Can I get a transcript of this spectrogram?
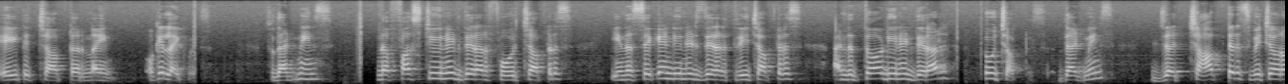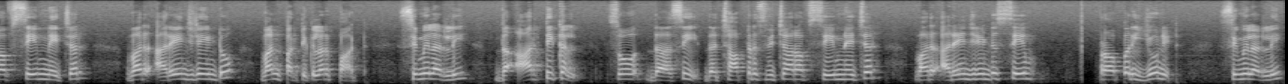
8 chapter 9 okay likewise. So that means in the first unit there are four chapters. In the second unit there are three chapters. And the third unit there are two chapters. That means the chapters which are of same nature were arranged into one particular part. Similarly the article so the see the chapters which are of same nature were arranged into same proper unit. Similarly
